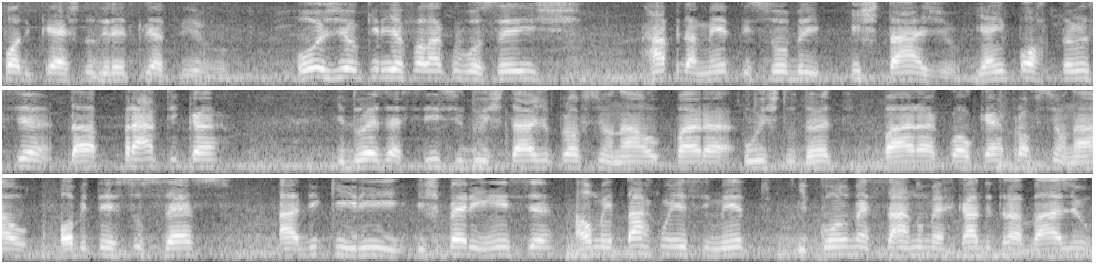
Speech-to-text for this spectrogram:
podcast do Direito Criativo. Hoje eu queria falar com vocês rapidamente sobre estágio e a importância da prática e do exercício do estágio profissional para o estudante, para qualquer profissional obter sucesso, adquirir experiência, aumentar conhecimento e começar no mercado de trabalho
